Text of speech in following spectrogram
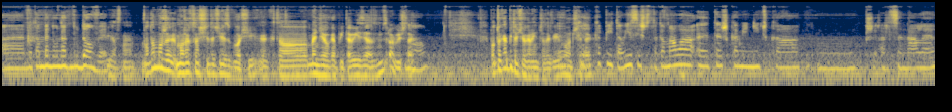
e, bo tam będą nadbudowy. Jasne. No to może, może ktoś się do Ciebie zgłosi, kto będzie miał kapitał i z z nim zrobisz, tak? No. Bo to kapitał się ogranicza tego i wyłącznie, K- tak? Kapitał. Jest jeszcze taka mała e, też kamieniczka mm, przy Arsenale,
